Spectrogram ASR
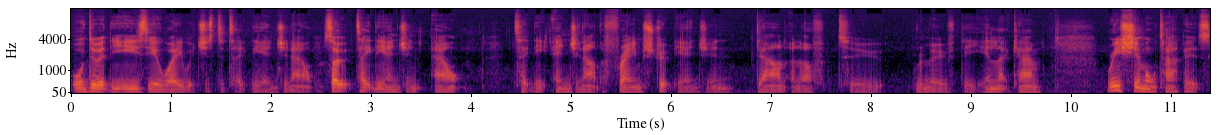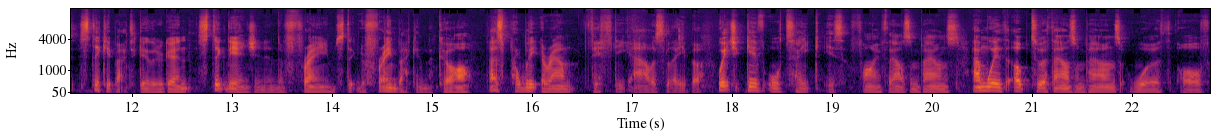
or do it the easier way, which is to take the engine out. So take the engine out, take the engine out the frame, strip the engine down enough to remove the inlet cam, reshim all tappets, stick it back together again, stick the engine in the frame, stick the frame back in the car. That's probably around 50 hours labour, which give or take is £5,000. And with up to £1,000 worth of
